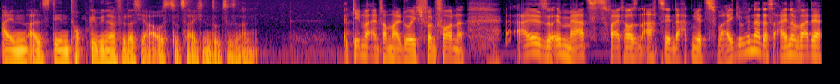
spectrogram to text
einen als den Top-Gewinner für das Jahr auszuzeichnen, sozusagen. Gehen wir einfach mal durch von vorne. Also im März 2018, da hatten wir zwei Gewinner. Das eine war der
